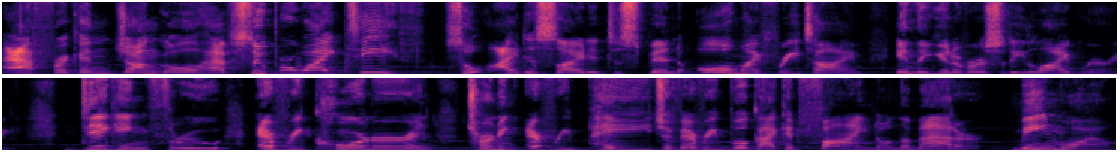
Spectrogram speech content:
African jungle have super white teeth? So I decided to spend all my free time in the university library, digging through every corner and turning every page of every book I could find on the matter. Meanwhile,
